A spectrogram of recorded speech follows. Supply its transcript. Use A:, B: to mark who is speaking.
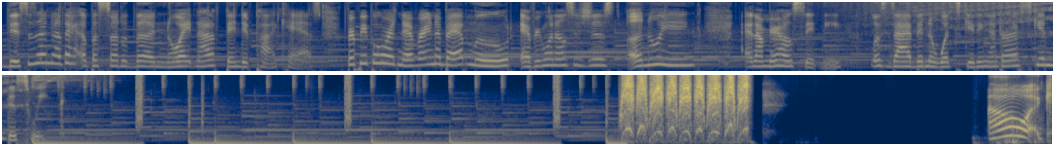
A: This is another episode of the Annoyed Not Offended podcast for people who are never in a bad mood. Everyone else is just annoying. And I'm your host, Sydney. Let's dive into what's getting under our skin this week.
